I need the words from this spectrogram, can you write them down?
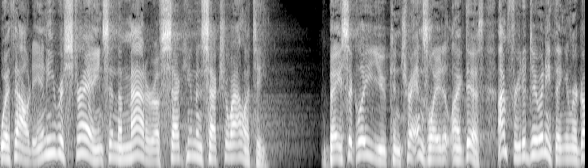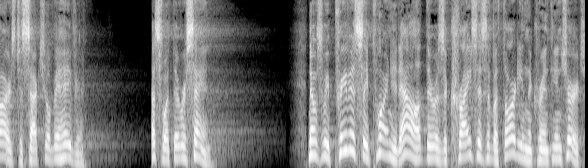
without any restraints in the matter of human sexuality. Basically, you can translate it like this I'm free to do anything in regards to sexual behavior. That's what they were saying. Now, as we previously pointed out, there was a crisis of authority in the Corinthian church.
